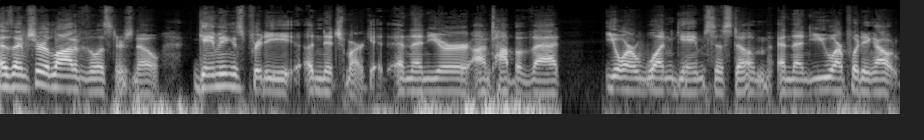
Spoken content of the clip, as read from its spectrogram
As I'm sure a lot of the listeners know, gaming is pretty a niche market. And then you're on top of that, your one game system and then you are putting out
